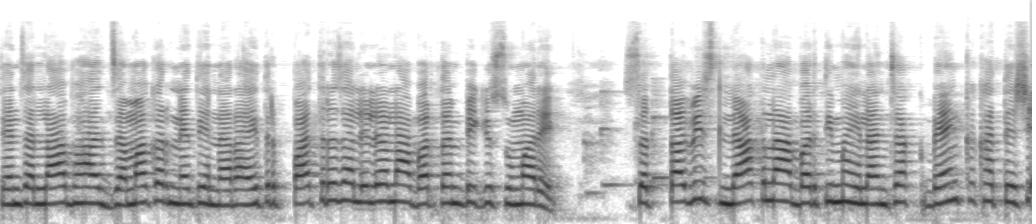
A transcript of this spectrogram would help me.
त्यांचा लाभ हा जमा करण्यात येणार आहे. तर पात्र झालेल्या लाभार्थ्यांपैकी सुमारे सत्तावीस लाख लाभार्थी महिलांच्या बँक खात्याशी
